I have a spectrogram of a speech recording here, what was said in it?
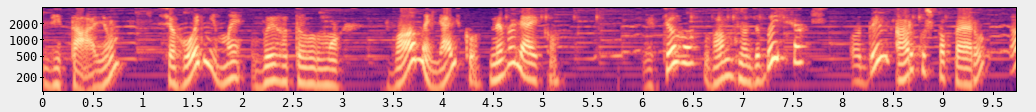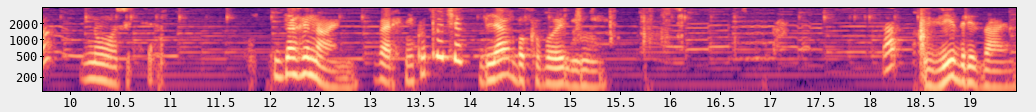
Вітаю! Сьогодні ми виготовимо з вами ляльку-неваляйку. Для цього вам знадобиться один аркуш паперу та ножиці. Загинаємо верхній куточок для бокової лінії. Та відрізаємо.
